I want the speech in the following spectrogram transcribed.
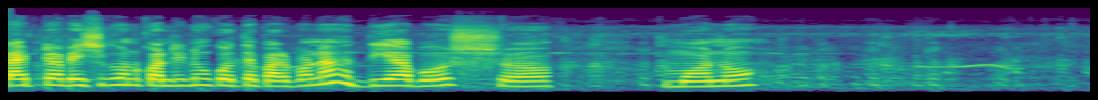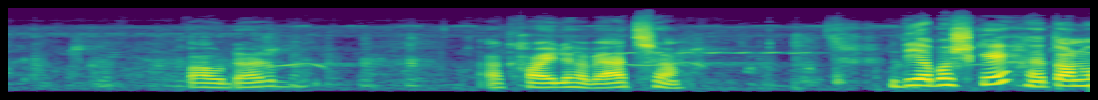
লাইভটা বেশিক্ষণ কন্টিনিউ করতে পারব না। দিয়া বস মনো পাউডার খাওয়াইলে হবে। আচ্ছা। দিয়াবসকে তন্ম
